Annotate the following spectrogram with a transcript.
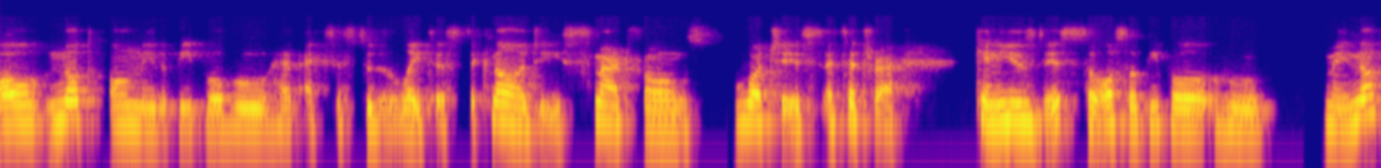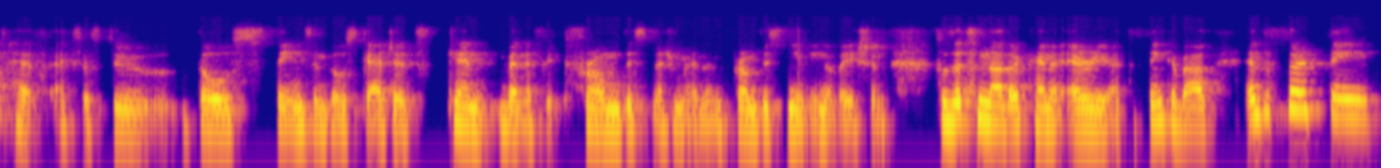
all not only the people who have access to the latest technologies, smartphones, watches, etc., can use this. So also people who may not have access to those things and those gadgets can benefit from this measurement and from this new innovation. So that's another kind of area to think about. And the third thing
